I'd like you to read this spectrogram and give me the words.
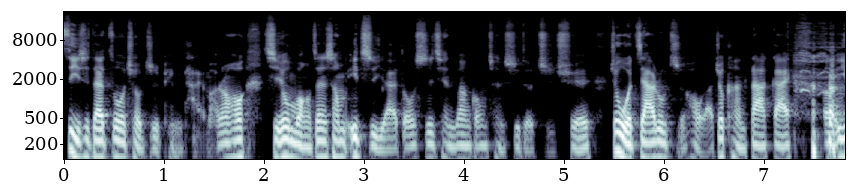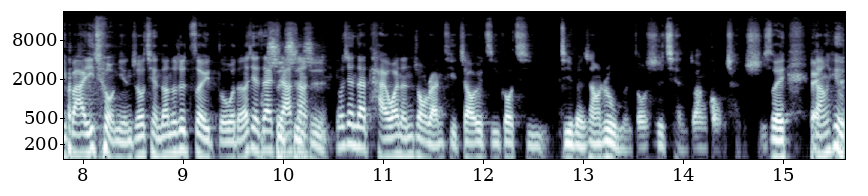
自己是在做求职平台嘛，然后其实我们网站上面一直以来都是前端工程师的职缺，就我加入之后啦，就可能大概 呃一八一九年之后前端都是最多的，而且再加上因为现在台湾的那种软体教育机构，其基本上入门都是前端工程师，所以刚 Hugh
